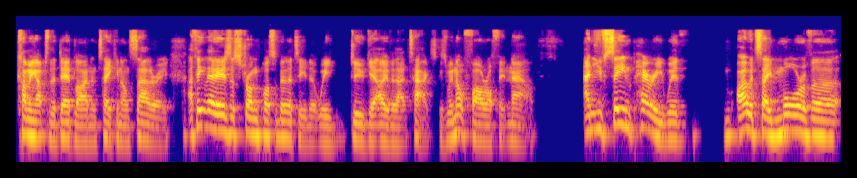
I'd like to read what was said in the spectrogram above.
coming up to the deadline and taking on salary. I think there is a strong possibility that we do get over that tax because we're not far off it now. And you've seen Perry with, I would say, more of a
